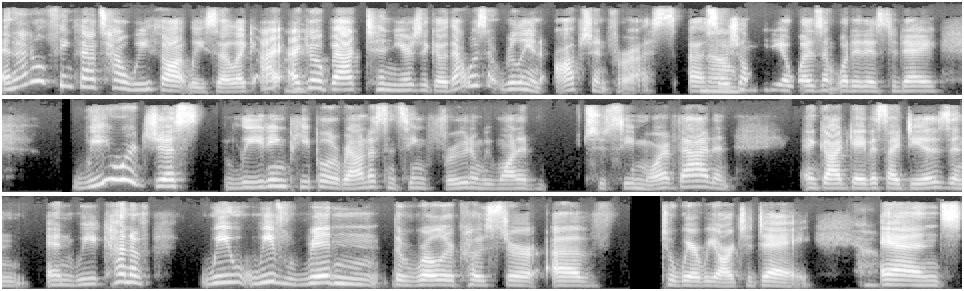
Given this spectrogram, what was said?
and I don't think that's how we thought, Lisa. Like I, I go back 10 years ago, that wasn't really an option for us. Uh, no. Social media wasn't what it is today. We were just leading people around us and seeing fruit, and we wanted to see more of that. And and God gave us ideas, and and we kind of we we've ridden the roller coaster of to where we are today, yeah. and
